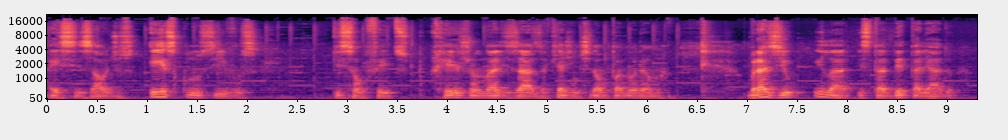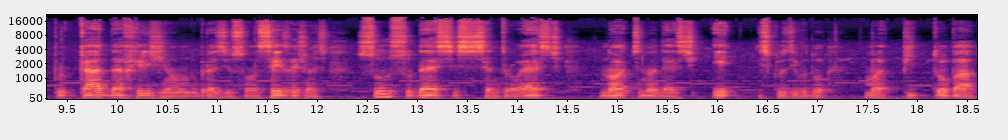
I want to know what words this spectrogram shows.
a esses áudios exclusivos que são feitos regionalizados. Aqui a gente dá um panorama Brasil e lá está detalhado por cada região do Brasil. São as seis regiões: Sul, Sudeste, Centro-Oeste, Norte, Nordeste e exclusivo do Mapitobá.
